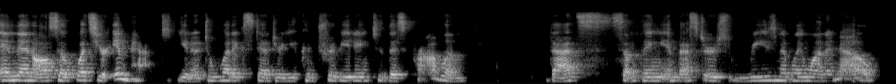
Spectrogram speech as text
and then also what's your impact? You know, to what extent are you contributing to this problem? That's something investors reasonably want to know.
